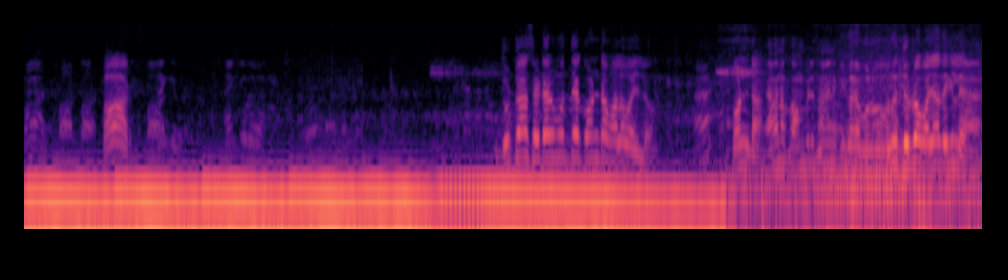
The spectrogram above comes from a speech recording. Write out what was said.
পাওয়ার পাওয়ার পাওয়ার দুটো সেটের মধ্যে কোনটা ভালো বাজলো হ্যাঁ? কোনটা? এখনও কম্পিটিশন কি করে বলব তুমি দুটো বাজা দেখলে? হ্যাঁ।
